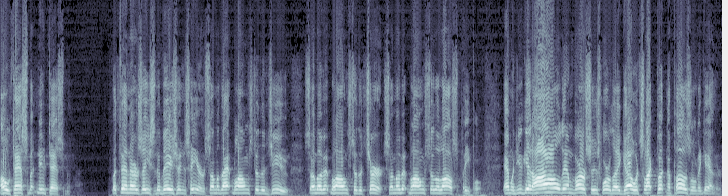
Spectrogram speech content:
Old Testament, New Testament. But then there's these divisions here. Some of that belongs to the Jew, some of it belongs to the church, some of it belongs to the lost people. And when you get all them verses where they go, it's like putting a puzzle together.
